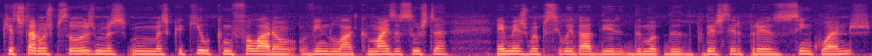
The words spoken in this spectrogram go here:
que assustaram as pessoas, mas, mas que aquilo que me falaram vindo lá que mais assusta é mesmo a possibilidade de, de, de poder ser preso cinco anos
